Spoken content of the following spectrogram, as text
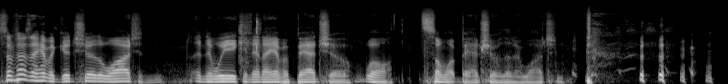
Sometimes I have a good show to watch in, in the week, and then I have a bad show. Well, somewhat bad show that I watch. And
